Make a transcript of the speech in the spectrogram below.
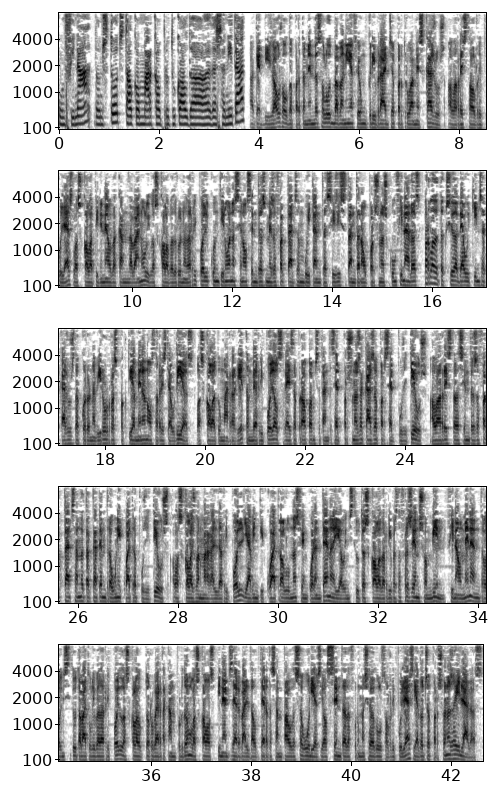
confinar doncs, tots, tal com marca el protocol de, de sanitat. Aquest dijous el Departament de Salut va venir a fer un cribratge per trobar més casos. A la resta del Ripollès, l'Escola Pirineu de Camp de Bànol i l'Escola Badruna de Ripoll continuen sent els centres més afectats amb 86 i 79 persones confinades per la detecció de 10 i 15 casos de coronavirus respectivament en els darrers 10 dies. L'escola Tomàs Reguer, també a Ripoll, el segueix de prop amb 77 persones a casa per 7 positius. A la resta de centres afectats s'han detectat entre 1 i 4 positius. A l'Escola Joan Margall de Ripoll hi ha 24 alumnes fent quarantena i a l'Institut Escola de Ribes de Freser en són 20. Finalment, entre l'Institut Abat Oliva de Ripoll, l'Escola Doctor Robert de Camprodon, l'Escola Els Pinets Zer Vall del Ter de Sant Pau de Segúries i el Centre de Formació d'Adults del Ripollès hi ha 12 persones aïllades.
